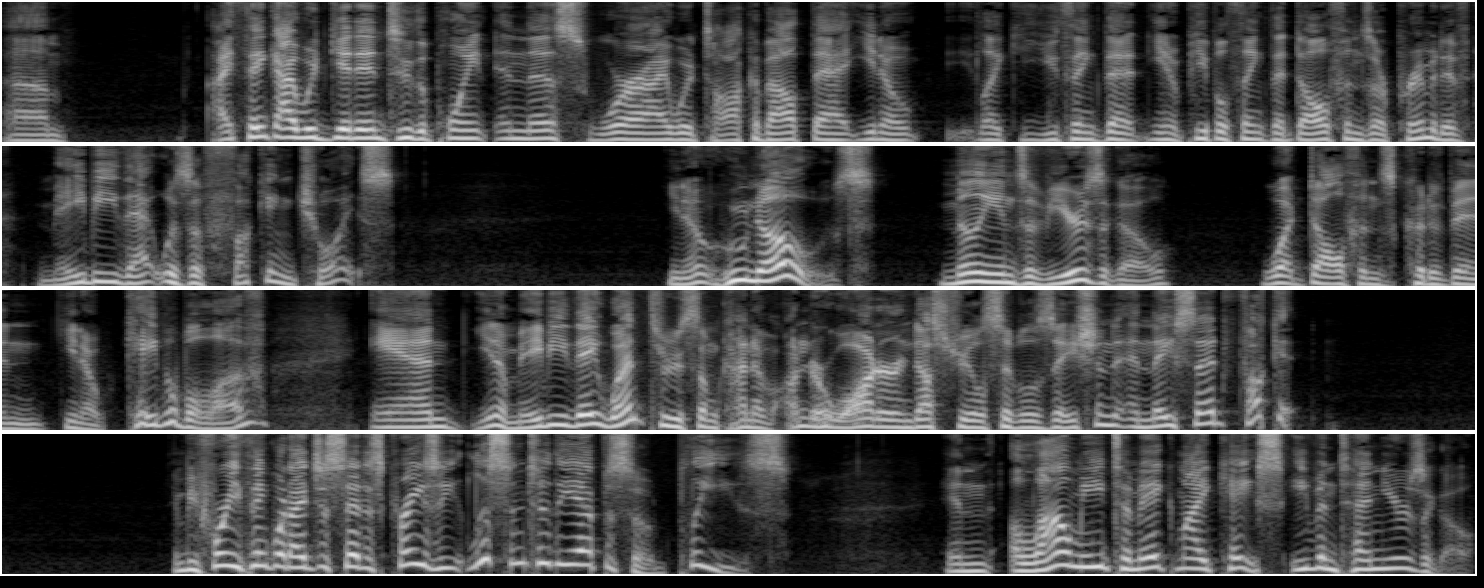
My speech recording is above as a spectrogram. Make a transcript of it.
Um, I think I would get into the point in this where I would talk about that, you know, like you think that, you know, people think that dolphins are primitive. Maybe that was a fucking choice. You know, who knows millions of years ago what dolphins could have been, you know, capable of. And, you know, maybe they went through some kind of underwater industrial civilization and they said, fuck it. And before you think what I just said is crazy, listen to the episode, please. And allow me to make my case even 10 years ago.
